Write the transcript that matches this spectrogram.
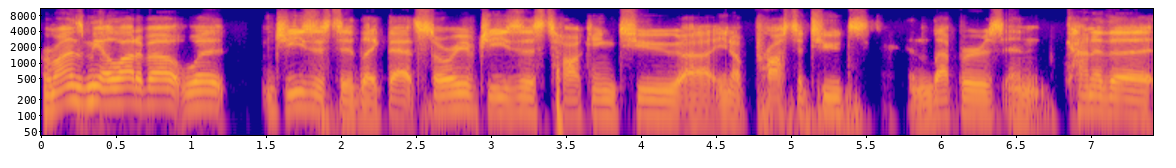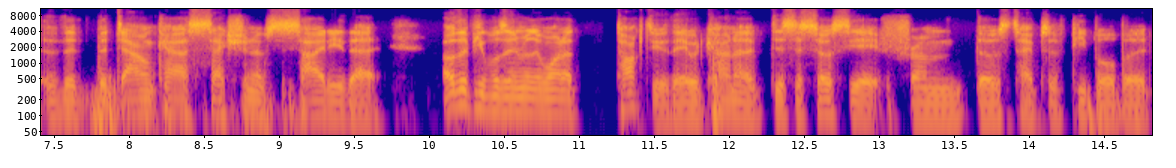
reminds me a lot about what Jesus did, like that story of Jesus talking to uh, you know prostitutes and lepers and kind of the, the the downcast section of society that other people didn't really want to talk to. They would kind of disassociate from those types of people. But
